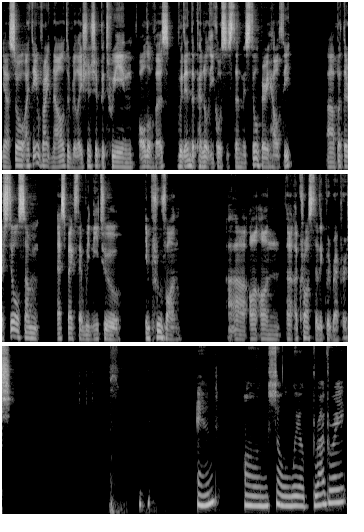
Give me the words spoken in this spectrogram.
Yeah, so I think right now the relationship between all of us within the Pendle ecosystem is still very healthy, uh, but there's still some aspects that we need to improve on uh, on, on uh, across the liquid wrappers. And um, so will bribery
